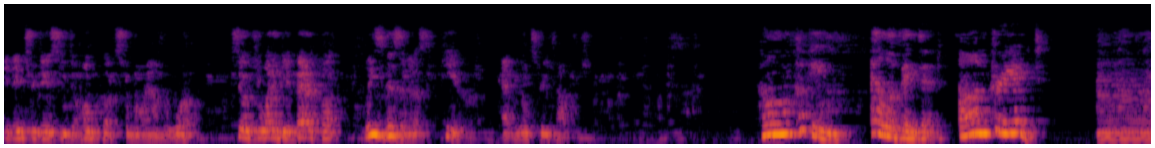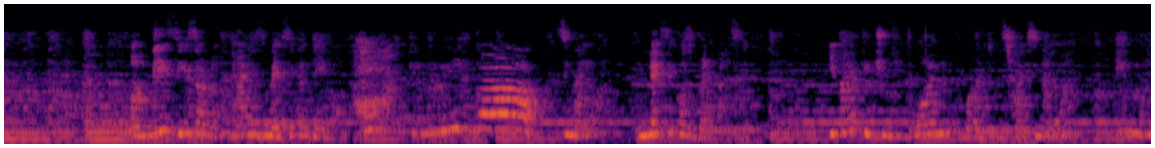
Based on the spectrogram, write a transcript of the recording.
and introduce you to home cooks from around the world. So, if you want to be a better cook, please visit us here at Milk Street Television. Home cooking elevated on Create. This season of Patty's Mexican Table, ¡Qué rico! Sinaloa, Mexico's breadbasket. If I had to choose one word to describe Sinaloa, it would be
